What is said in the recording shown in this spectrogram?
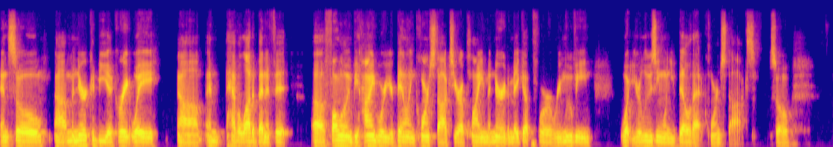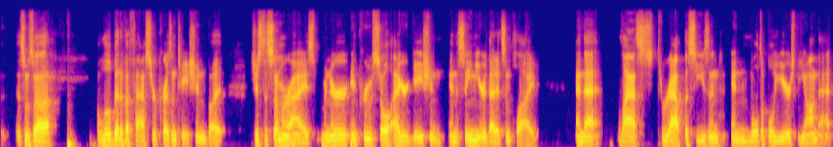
And so uh, manure could be a great way um, and have a lot of benefit following behind where you're baling corn stalks. You're applying manure to make up for removing what you're losing when you bale that corn stalks. So this was a, a little bit of a faster presentation, but just to summarize, manure improves soil aggregation in the same year that it's implied, and that lasts throughout the season and multiple years beyond that.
